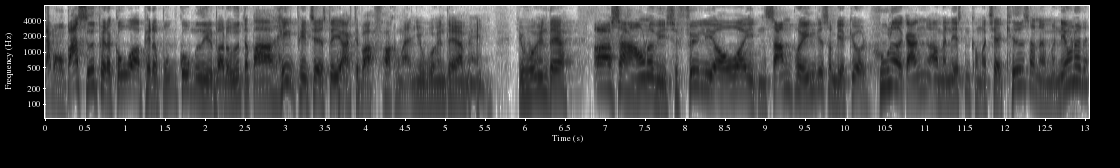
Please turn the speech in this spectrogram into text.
Der må jo bare sidde pædagoger og pædagogmedhjælpere derude, der bare helt PTSD-agtigt bare, fuck man, you weren't there, man. You weren't there. Og så havner vi selvfølgelig over i den samme pointe, som vi har gjort 100 gange, og man næsten kommer til at kede sig, når man nævner det.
